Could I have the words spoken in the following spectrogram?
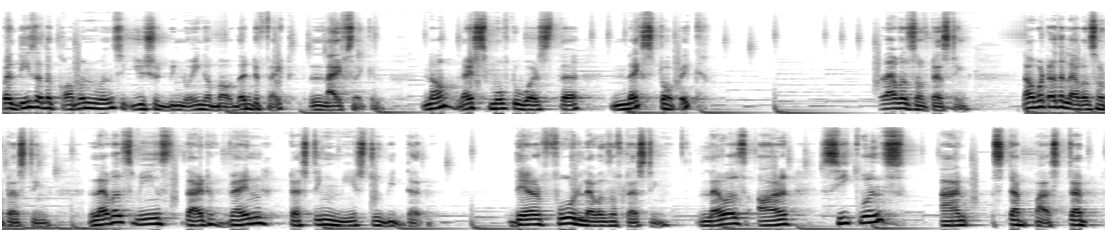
but these are the common ones you should be knowing about the defect lifecycle. Now let's move towards the next topic levels of testing. Now what are the levels of testing? Levels means that when testing needs to be done. There are four levels of testing. Levels are sequence and step by step.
